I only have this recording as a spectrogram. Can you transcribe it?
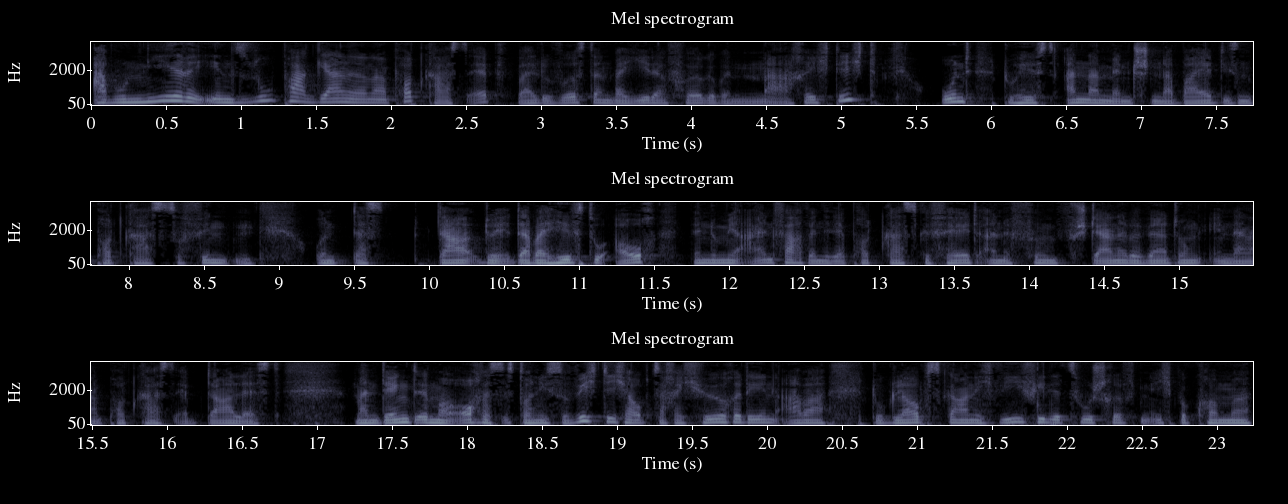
abonniere ihn super gerne in deiner Podcast-App, weil du wirst dann bei jeder Folge benachrichtigt und du hilfst anderen Menschen dabei, diesen Podcast zu finden. Und das da, du, dabei hilfst du auch, wenn du mir einfach, wenn dir der Podcast gefällt, eine 5-Sterne-Bewertung in deiner Podcast-App dalässt. Man denkt immer, oh, das ist doch nicht so wichtig, Hauptsache ich höre den, aber du glaubst gar nicht, wie viele Zuschriften ich bekomme,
